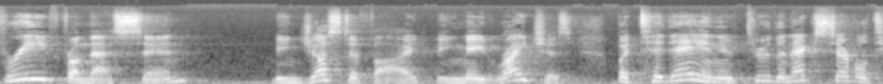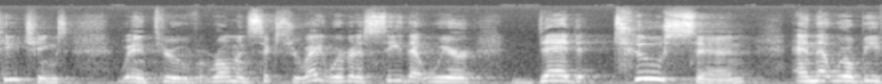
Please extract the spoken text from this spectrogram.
freed from that sin, being justified, being made righteous. But today, and through the next several teachings, and through Romans 6 through 8, we're going to see that we're dead to sin and that we'll be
